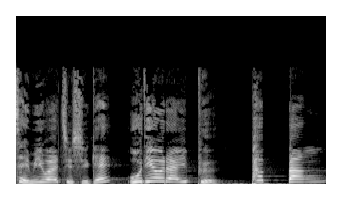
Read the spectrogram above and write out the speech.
재미와 지식의 오디오 라이프. 팟빵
